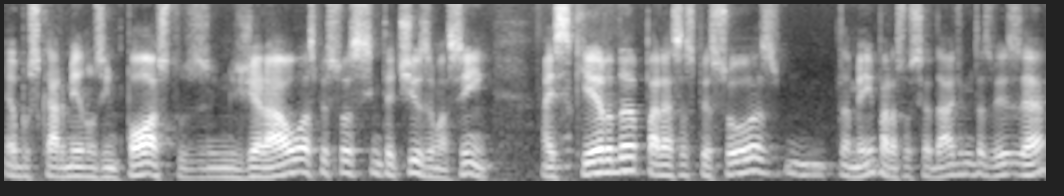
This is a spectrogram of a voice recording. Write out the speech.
é buscar menos impostos. Em geral, as pessoas sintetizam assim. A esquerda, para essas pessoas, também para a sociedade, muitas vezes é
